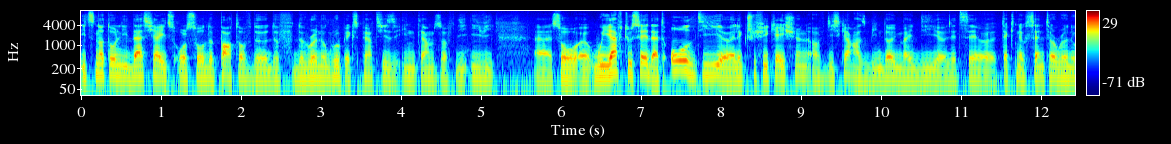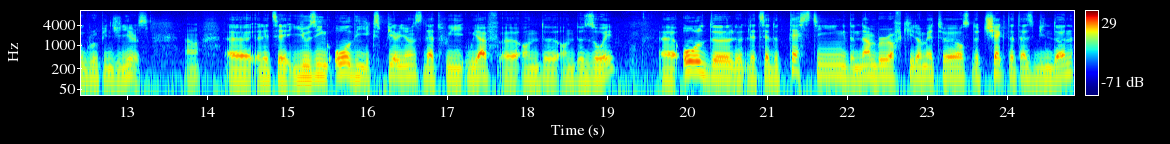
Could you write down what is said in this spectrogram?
it's not only Dacia, it's also the part of the, the, the Renault Group expertise in terms of the EV. Uh, so uh, we have to say that all the uh, electrification of this car has been done by the, uh, let's say, uh, Techno Center Renault Group engineers. Uh, let's say using all the experience that we, we have on the on the Zoe, uh, all the, let's say, the testing, the number of kilometers, the check that has been done,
